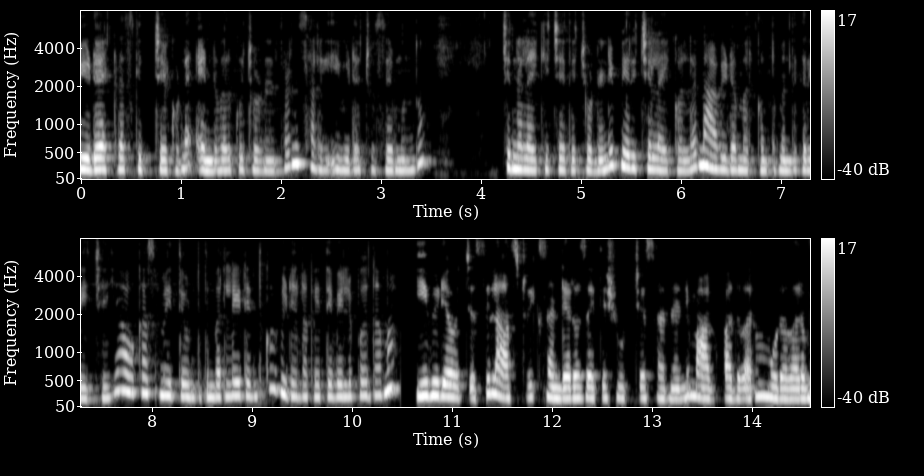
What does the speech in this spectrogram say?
వీడియో ఎక్కడ స్కిప్ చేయకుండా ఎండ్ వరకు చూడండి ఫ్రెండ్స్. అలాగే ఈ వీడియో చూసే ముందు చిన్న లైక్ ఇచ్చి చూడండి. మీరు ఇచ్చే లైక్ వల్ల నా వీడియో మరి కొంతమందికి రీచ్ అయ్యే అవకాశం అయితే ఉంటుంది. మరి లేట్ ఎందుకు? వీడియోలోకి అయితే వెళ్ళిపోదామా? ఈ వీడియో వచ్చేసి లాస్ట్ వీక్ సండే రోజు అయితే షూట్ చేశానండి. మాకు పదవారం మూడవారం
